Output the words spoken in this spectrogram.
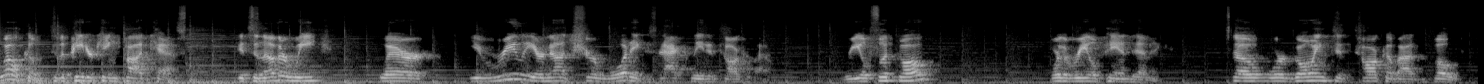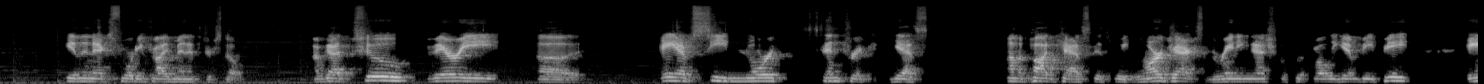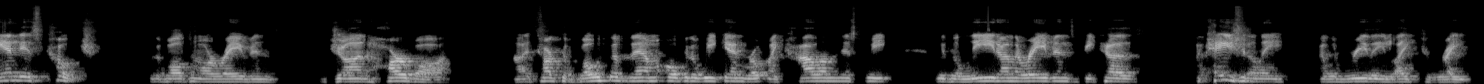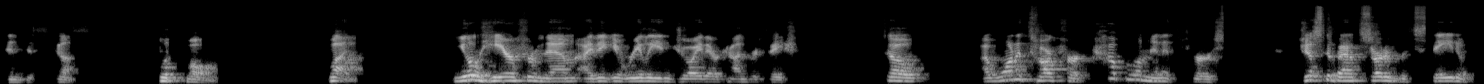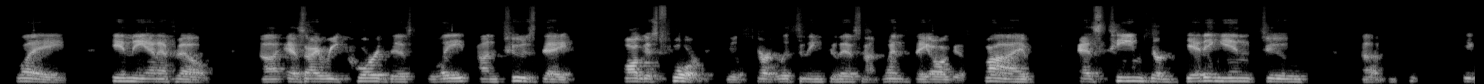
Welcome to the Peter King Podcast. It's another week where you really are not sure what exactly to talk about real football or the real pandemic. So, we're going to talk about both in the next 45 minutes or so. I've got two very uh, AFC North centric guests on the podcast this week Lamar Jackson, the reigning National Football League MVP and his coach for the Baltimore Ravens, John Harbaugh. Uh, I talked to both of them over the weekend, wrote my column this week with the lead on the Ravens because occasionally I would really like to write and discuss football. But you'll hear from them. I think you'll really enjoy their conversation. So I want to talk for a couple of minutes first just about sort of the state of play in the NFL uh, as I record this late on Tuesday, August 4th. You'll start listening to this on Wednesday, August 5, as teams are getting into uh,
